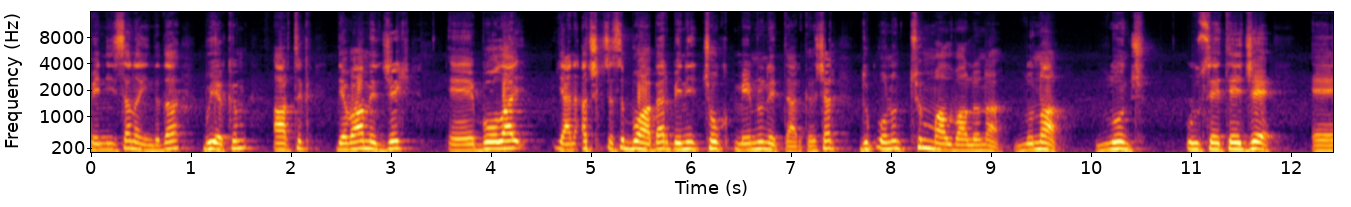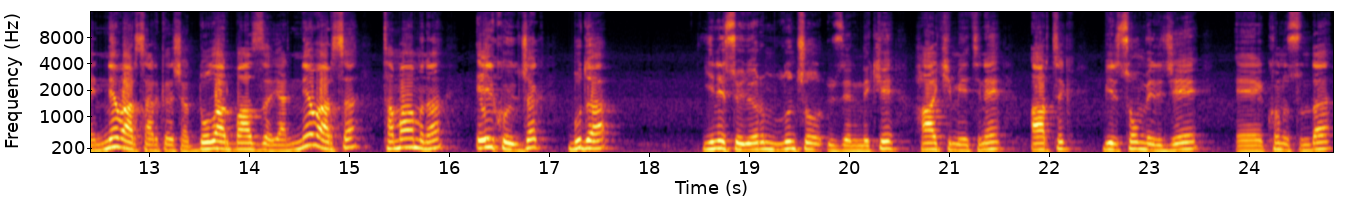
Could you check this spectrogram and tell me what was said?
ve Nisan ayında da bu yakım artık devam edecek. E, bu olay yani açıkçası bu haber beni çok memnun etti arkadaşlar. Dukvo'nun tüm mal varlığına Luna, Lunch, USTC e, ne varsa arkadaşlar dolar bazlı yani ne varsa tamamına el koyulacak. Bu da yine söylüyorum Luncho üzerindeki hakimiyetine artık bir son vereceği e, konusunda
